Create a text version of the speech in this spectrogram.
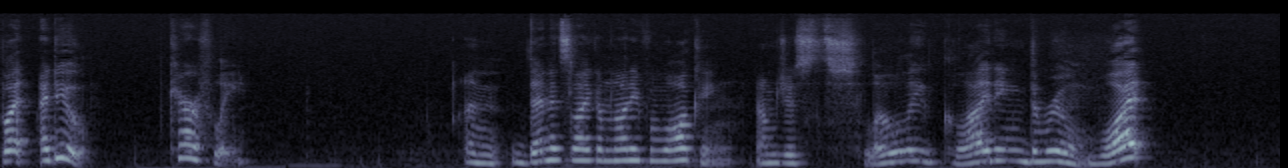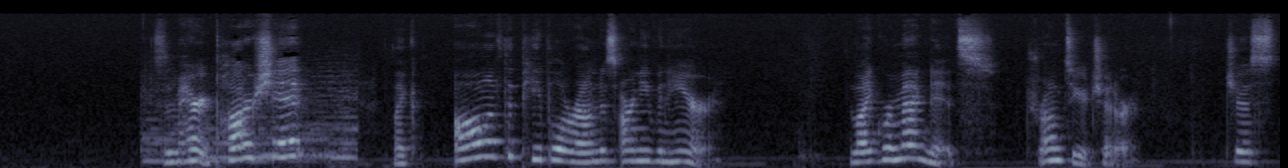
But I do. Carefully. And then it's like I'm not even walking. I'm just slowly gliding the room. What? Some Harry Potter shit? Like, all of the people around us aren't even here. Like we're magnets, drawn to each other. Just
